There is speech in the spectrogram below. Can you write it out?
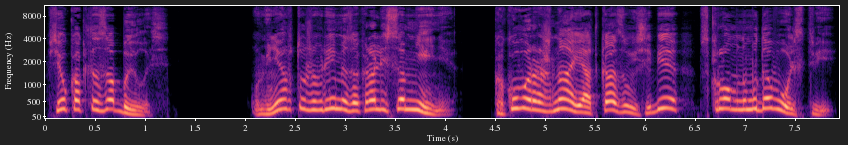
все как-то забылось. У меня в то же время закрались сомнения. Какого рожна я отказываю себе в скромном удовольствии?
